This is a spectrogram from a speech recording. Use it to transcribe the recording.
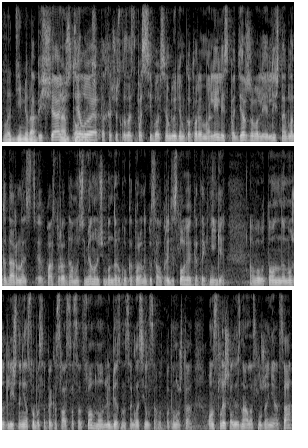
Владимира Обещаю, Антоновича. сделаю это. Хочу сказать спасибо всем людям, которые молились, поддерживали. Личная благодарность э, пастору Адаму Семеновичу Бондаруку, который написал предисловие к этой книге. Вот, он, может, лично не особо соприкасался с отцом, но он любезно согласился, вот, потому что он слышал и знал о служении отца,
